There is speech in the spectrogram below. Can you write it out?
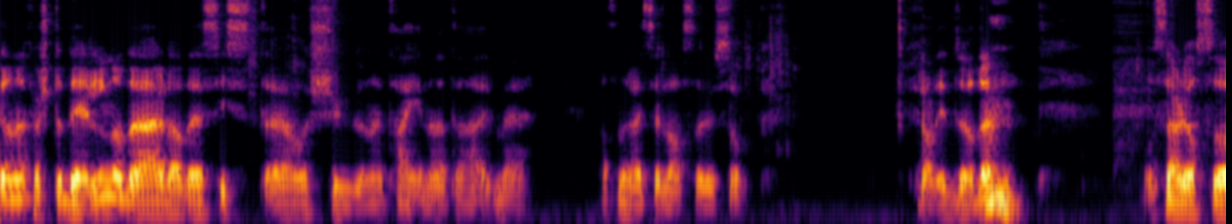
denne første delen, og det er da det siste og sjuende tegnet, dette her med at han reiser Lasarus opp fra de døde. Og så er det også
